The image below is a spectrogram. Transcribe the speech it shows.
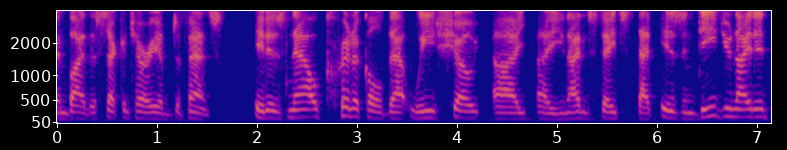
and by the Secretary of Defense. It is now critical that we show uh, a United States that is indeed united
